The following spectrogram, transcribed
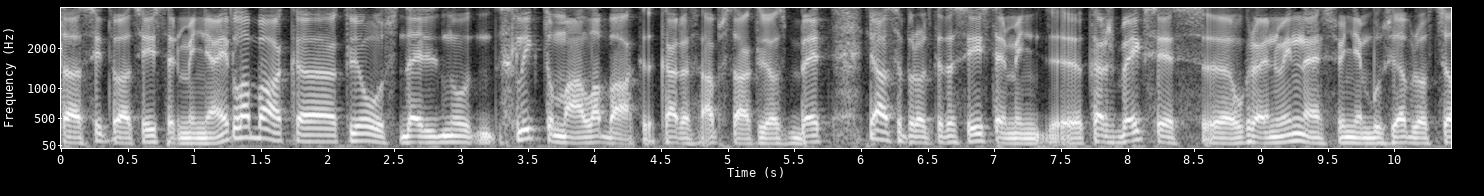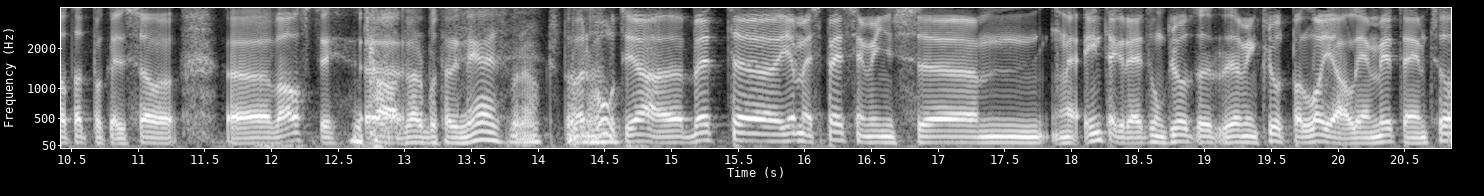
tā situācija īstermiņā ir labāka, kļūst dēļ nu, sliktumā labāka kara apstākļos, bet jāsaprot, ka tas īstermiņa karš beigsies, Ukraina vinnēs, viņiem būs jābrauc celt atpakaļ savu uh, valsti. Kāda varbūt arī neaizbrauks. Varbūt, jā, bet uh, ja mēs spēsim viņus um, integrēt un kļūt, ja viņi kļūt par lojāliem vietējiem cilvēkiem,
